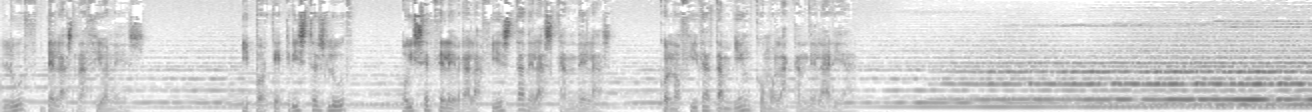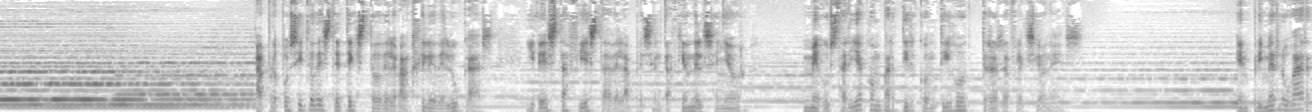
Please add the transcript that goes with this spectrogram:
luz de las naciones. Y porque Cristo es luz, hoy se celebra la fiesta de las candelas, conocida también como la Candelaria. A propósito de este texto del Evangelio de Lucas y de esta fiesta de la presentación del Señor, me gustaría compartir contigo tres reflexiones. En primer lugar,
